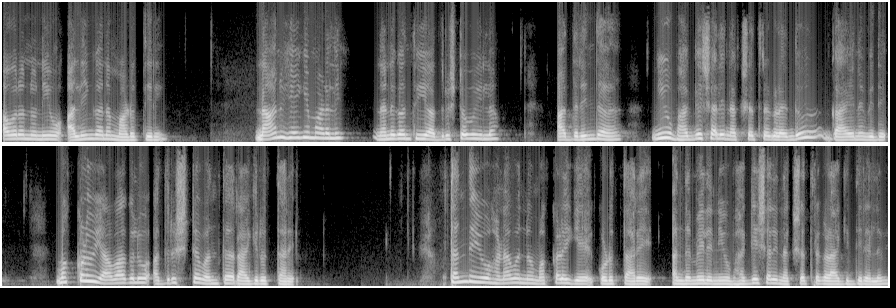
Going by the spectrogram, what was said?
ಅವರನ್ನು ನೀವು ಅಲಿಂಗನ ಮಾಡುತ್ತೀರಿ. ನಾನು ಹೇಗೆ ಮಾಡಲಿ? ನನಗಂತೂ ಈ ಅದೃಷ್ಟವೂ ಇಲ್ಲ. ಆದ್ದರಿಂದ ನೀವು ಭಾಗ್ಯಶಾಲಿ ನಕ್ಷತ್ರಗಳೆಂದು ಗಾಯನವಿದೆ. ಮಕ್ಕಳು ಯಾವಾಗಲೂ ಅದೃಷ್ಟವಂತರಾಗಿರುತ್ತಾರೆ. ತಂದೆಯು ಹಣವನ್ನು ಮಕ್ಕಳಿಗೆ ಕೊಡುತ್ತಾರೆ. ಅಂದ ಮೇಲೆ ನೀವು ಭಾಗ್ಯಶಾಲಿ ನಕ್ಷತ್ರಗಳಾಗಿದ್ದೀರಲ್ಲವೇ?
